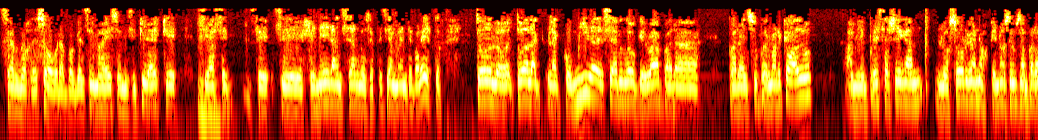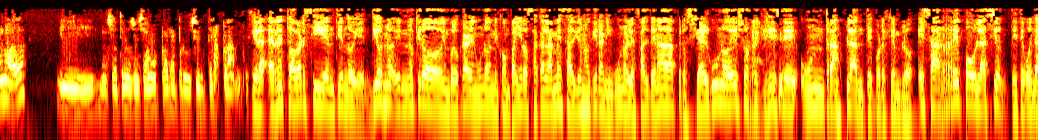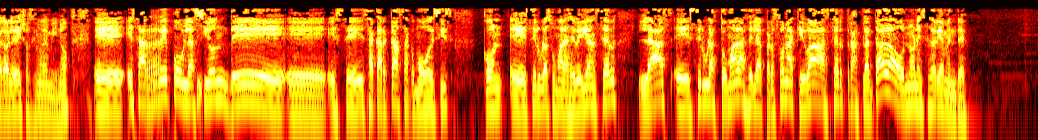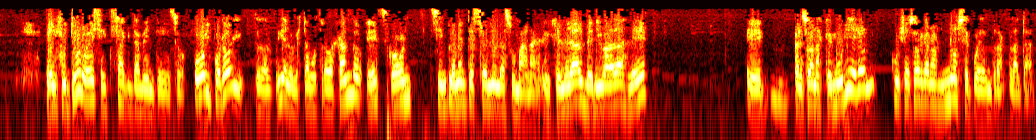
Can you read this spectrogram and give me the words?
cerdos de sobra, porque encima de eso ni siquiera es que se hace, se, se generan cerdos especialmente para esto. Todo lo, toda la, la comida de cerdo que va para, para el supermercado, a mi empresa llegan los órganos que no se usan para nada y nosotros los usamos para producir trasplantes. Era, Ernesto, a ver si entiendo bien. Dios no, eh, no quiero involucrar a ninguno de mis compañeros acá en la mesa, Dios no quiera a ninguno le falte nada, pero si alguno de ellos requiriese un trasplante, por ejemplo, esa repoblación, te diste cuenta que hablé de ellos y no de mí, ¿no? Eh, esa repoblación de eh, ese, esa carcasa, como vos decís, con eh, células humanas, ¿deberían ser las eh, células tomadas de la persona que va a ser trasplantada o no necesariamente? El futuro es exactamente eso. Hoy por hoy, todavía lo que estamos trabajando es con simplemente células humanas, en general derivadas de eh, personas que murieron cuyos órganos no se pueden trasplantar.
